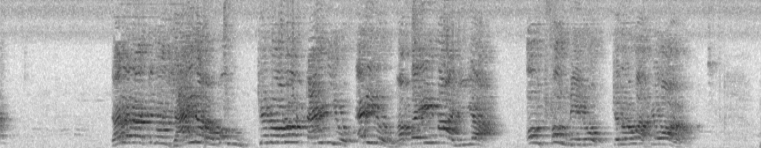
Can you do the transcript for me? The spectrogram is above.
ဒါရတာကျွန်တော်ရိုင်းတာမဟုတ်ဘူးကျွန်တော်တို့တိုင်းပြည်ကိုအဲ့ဒီလိုငပိန်းမကြီးကအုပ်ချုပ်နေတော့ကျွန်တော်တို့ကပြောရတော့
